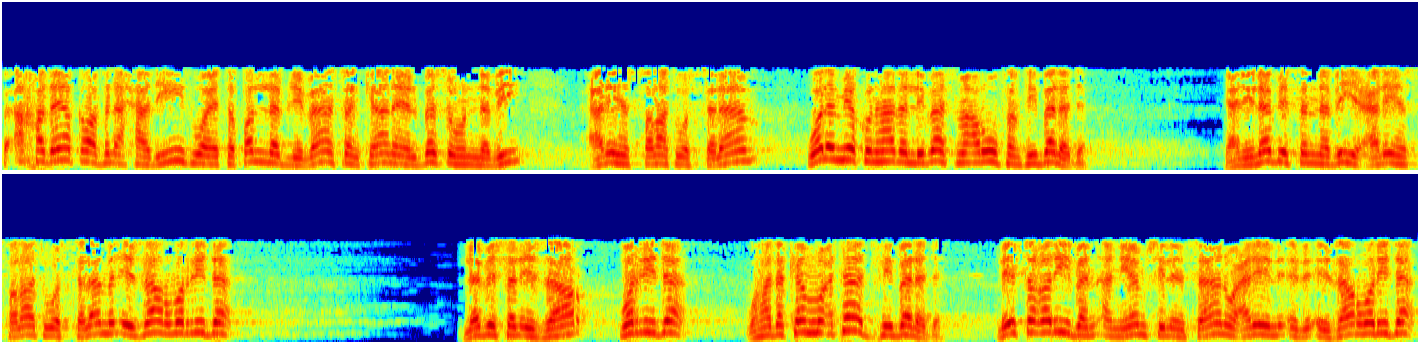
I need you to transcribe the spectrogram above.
فأخذ يقرأ في الأحاديث ويتطلب لباسا كان يلبسه النبي عليه الصلاة والسلام ولم يكن هذا اللباس معروفا في بلده. يعني لبس النبي عليه الصلاة والسلام الإزار والرداء. لبس الإزار والرداء. وهذا كان معتاد في بلده. ليس غريبا أن يمشي الإنسان وعليه الإزار والرداء.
